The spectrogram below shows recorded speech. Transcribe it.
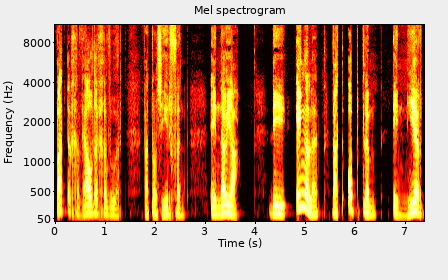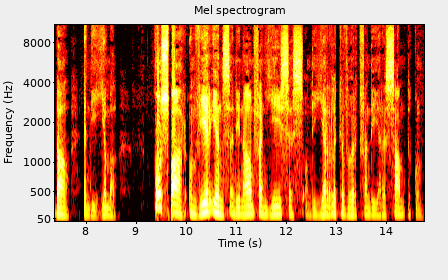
Wat 'n geweldige woord wat ons hier vind. En nou ja, die engele wat opklim en neerdal in die hemel. Kosbaar om weer eens in die naam van Jesus om die heerlike woord van die Here saam te kom.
